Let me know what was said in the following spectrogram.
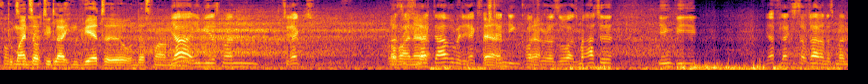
funktioniert. meinst auch die gleichen Werte und dass man. Ja, irgendwie, dass man direkt oder sich eine- vielleicht darüber direkt Ja, verständigen konnte ja. oder so. Also man hatte irgendwie, ja, vielleicht ist es auch daran, dass man,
